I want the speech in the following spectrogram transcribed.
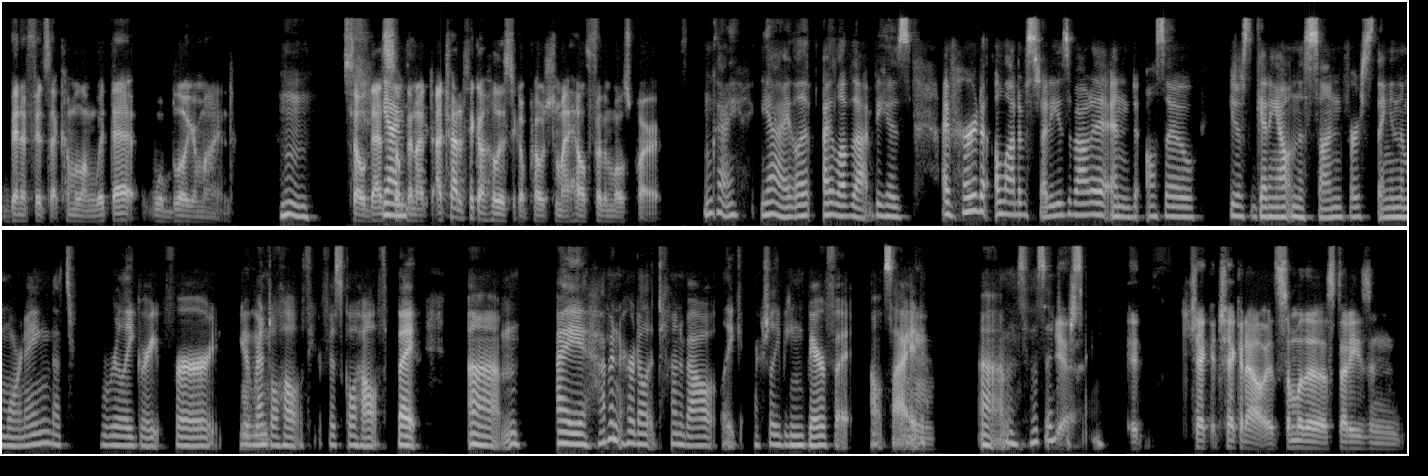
benefits that come along with that will blow your mind. Hmm. So that's yeah, something I, I try to take a holistic approach to my health for the most part. Okay. Yeah, I love I love that because I've heard a lot of studies about it and also just getting out in the sun first thing in the morning. That's really great for your mm-hmm. mental health, your physical health. But um I haven't heard a ton about like actually being barefoot outside. Mm-hmm. Um so that's interesting. Yeah. It check it check it out. It's some of the studies and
